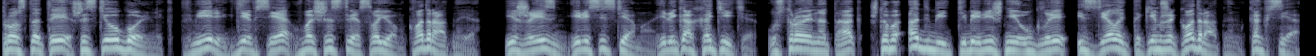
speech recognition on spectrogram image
Просто ты шестиугольник в мире, где все в большинстве своем квадратные. И жизнь или система, или как хотите, устроена так, чтобы отбить тебе лишние углы и сделать таким же квадратным, как все.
